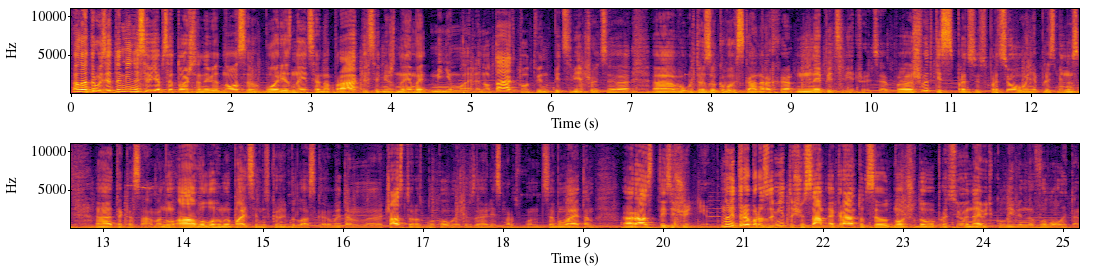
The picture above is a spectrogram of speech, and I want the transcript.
Але друзі, до мінусів я б це точно не відносив, бо різниця на практиці між ними мінімальна. Ну так, тут він підсвічується в ультразвукових сканерах не підсвічується. Швидкість спрацьовування плюс-мінус така сама. Ну а вологими пальцями, скажіть, будь ласка, ви там часто розблоковуєте взагалі смартфон? Це буває там раз тисячу днів. Ну і треба розуміти, що сам екран тут все одно чудово працює, навіть коли він вологий, там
